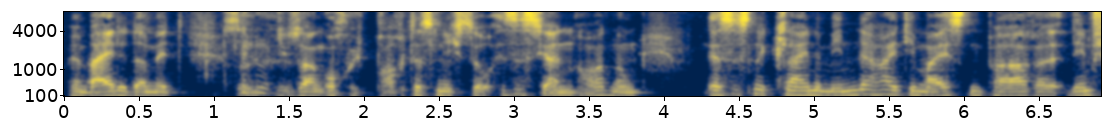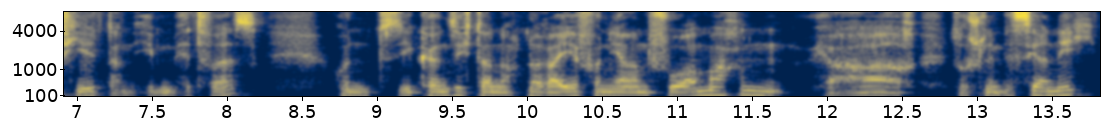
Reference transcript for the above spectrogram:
Wenn beide damit Absolut. sagen, oh, ich brauche das nicht so, ist es ja in Ordnung. Es ist eine kleine Minderheit. Die meisten Paare, denen fehlt dann eben etwas. Und sie können sich dann nach einer Reihe von Jahren vormachen, ja, ach, so schlimm ist ja nicht.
